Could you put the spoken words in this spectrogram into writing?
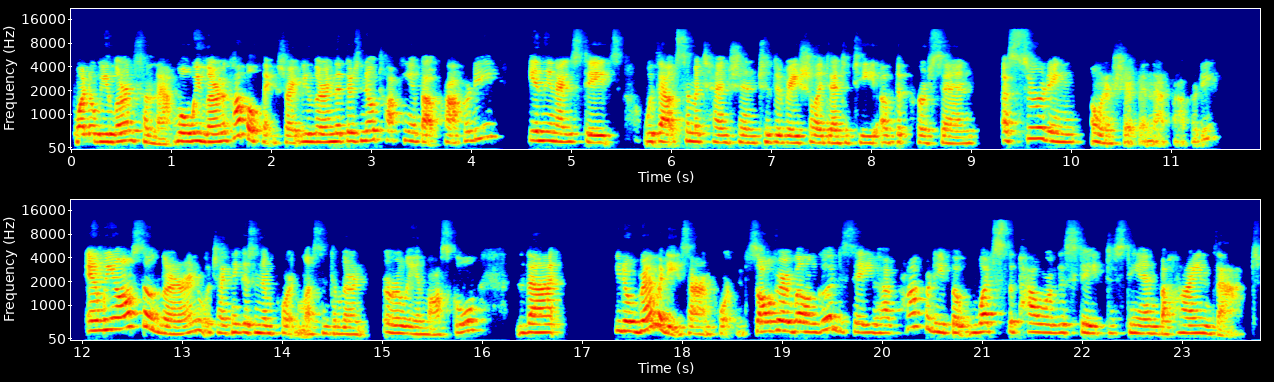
What do we learn from that? Well, we learn a couple things, right? We learn that there's no talking about property in the United States without some attention to the racial identity of the person asserting ownership in that property. And we also learn, which I think is an important lesson to learn early in law school, that you know remedies are important. It's all very well and good to say you have property, but what's the power of the state to stand behind that?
